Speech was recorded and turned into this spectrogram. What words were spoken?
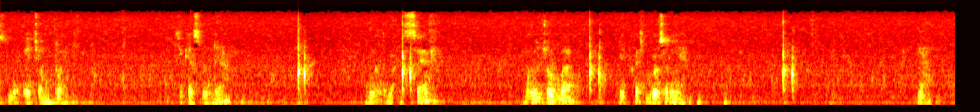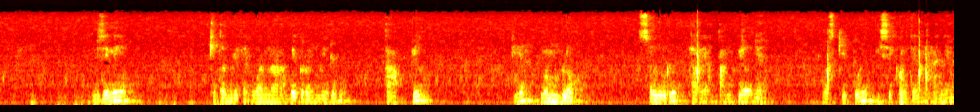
Sebagai contoh. Jika sudah teman-teman save. Lalu coba refresh browsernya nah di sini kita berikan warna background biru tapi dia memblok seluruh area tampilnya. Meskipun isi kontennya hanya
